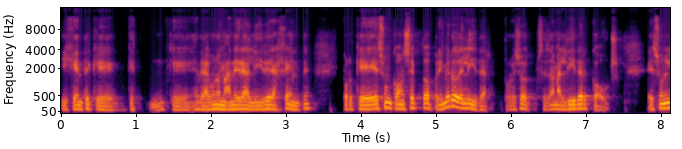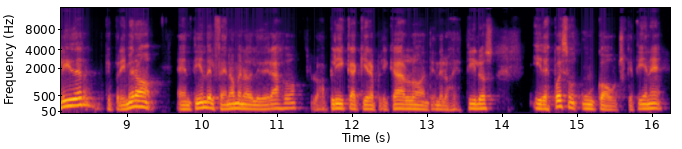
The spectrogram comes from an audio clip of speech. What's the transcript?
y gente que, de alguna manera lidera gente, porque es un concepto primero de líder, por eso se llama líder coach. Es un líder que primero entiende el fenómeno del liderazgo, lo aplica, quiere aplicarlo, entiende los estilos, y después un coach que tiene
